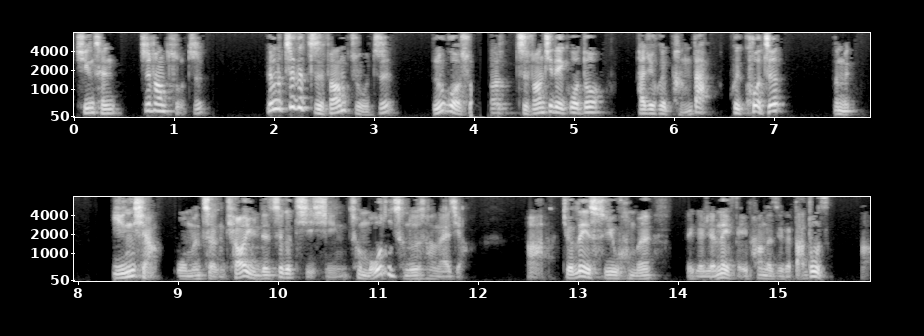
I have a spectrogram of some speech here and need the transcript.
形成脂肪组织。那么这个脂肪组织，如果说脂肪积累过多，它就会膨大，会扩增，那么影响我们整条鱼的这个体型。从某种程度上来讲，啊，就类似于我们这个人类肥胖的这个大肚子啊。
